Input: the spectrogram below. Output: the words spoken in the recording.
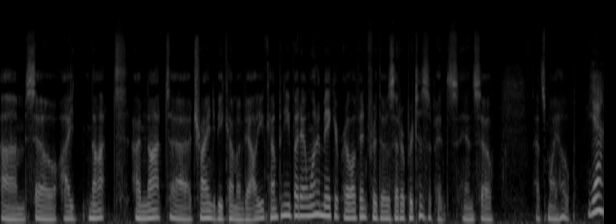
Um, so I not I'm not uh, trying to become a value company, but I want to make it relevant for those that are participants, and so that's my hope. Yeah.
